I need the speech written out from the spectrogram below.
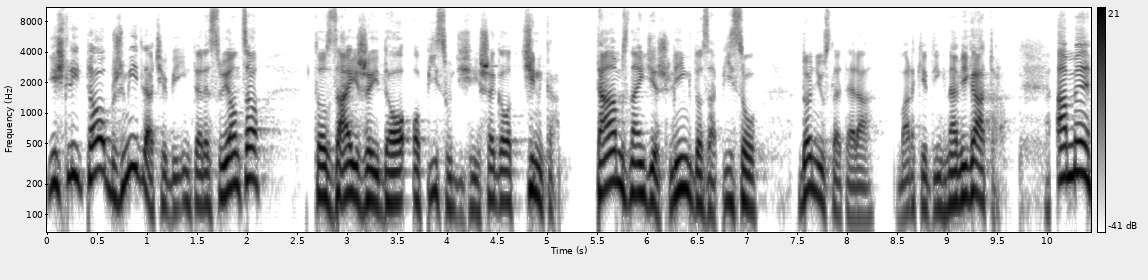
Jeśli to brzmi dla Ciebie interesująco, to zajrzyj do opisu dzisiejszego odcinka. Tam znajdziesz link do zapisu do newslettera Marketing Navigator. A my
